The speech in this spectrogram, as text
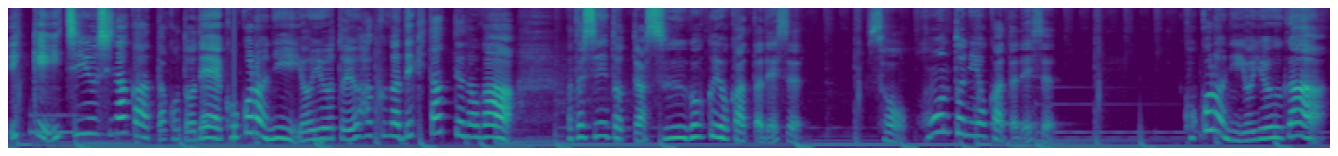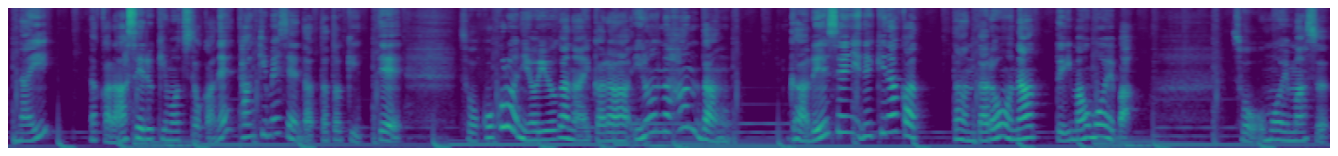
一喜一憂しなかったことで心に余裕と余白ができたっていうのが私にとってはすごく良かったです。そう本当に良かったです。心に余裕がないだから焦る気持ちとかね短期目線だった時ってそう心に余裕がないからいろんな判断が冷静にできなかったんだろうなって今思えばそう思います。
